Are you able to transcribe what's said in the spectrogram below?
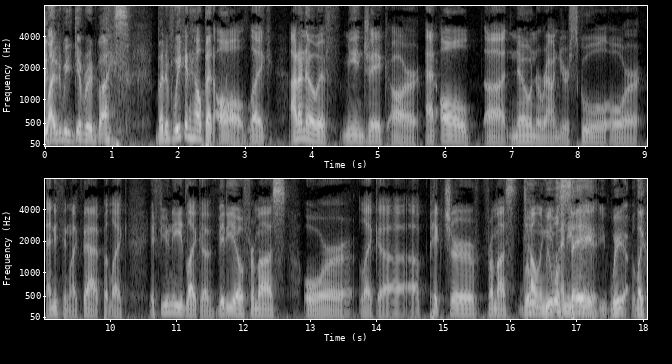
why did we give her advice But if we can help at all, like I don't know if me and Jake are at all uh, known around your school or anything like that, but like if you need like a video from us or like a, a picture from us We'll- telling we you will anything, say we like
